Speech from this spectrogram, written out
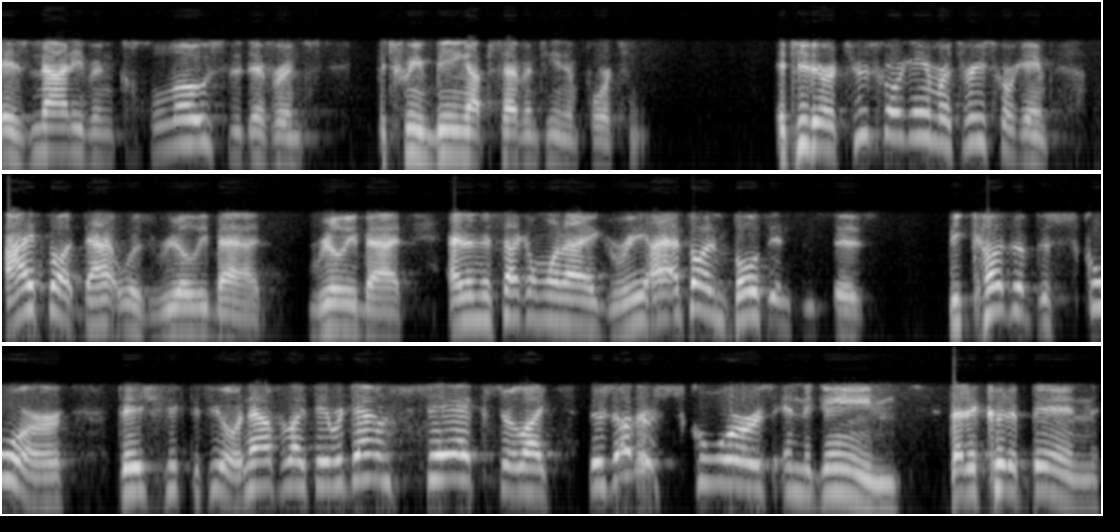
is not even close to the difference between being up 17 and 14. It's either a two score game or a three score game. I thought that was really bad, really bad. And then the second one, I agree. I, I thought in both instances, because of the score, they should kick the field. Now, if like they were down six or like there's other scores in the game that it could have been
